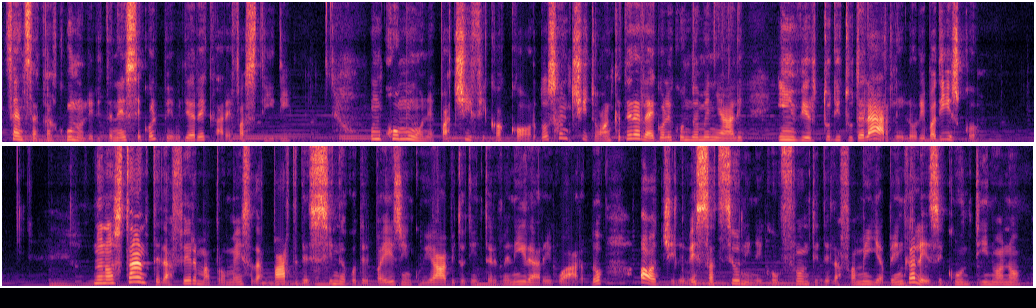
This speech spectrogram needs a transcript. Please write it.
senza che alcuno li ritenesse colpevoli di arrecare fastidi. Un comune pacifico accordo sancito anche delle regole condominiali, in virtù di tutelarli, lo ribadisco. Nonostante la ferma promessa da parte del sindaco del paese in cui abito di intervenire a riguardo, oggi le vessazioni nei confronti della famiglia bengalese continuano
